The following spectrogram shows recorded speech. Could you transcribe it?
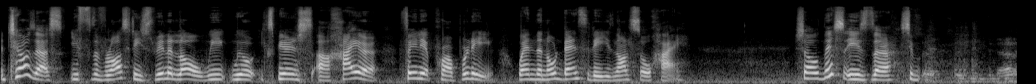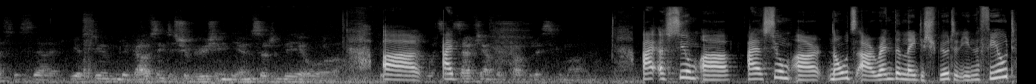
It tells us if the velocity is really low, we will experience a higher failure probability when the node density is not so high. So this is the. So, so the analysis, uh, you assume the Gaussian distribution in the uncertainty, or uh, what's the I, exception of the probabilistic model? I assume uh, I assume uh, nodes are randomly distributed in the field,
